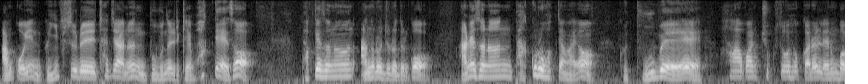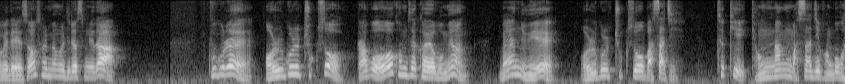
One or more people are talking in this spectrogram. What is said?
안고인 그 입술을 차지하는 부분을 이렇게 확대해서 밖에서는 안으로 줄어들고 안에서는 밖으로 확장하여 그 두 배의 하관 축소 효과를 내는 법에 대해서 설명을 드렸습니다. 구글에 얼굴 축소라고 검색하여 보면 맨 위에 얼굴 축소 마사지 특히 경락 마사지 광고가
